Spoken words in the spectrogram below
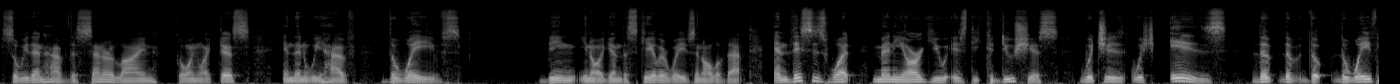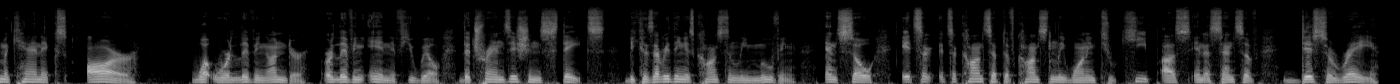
So we then have the center line going like this and then we have the waves being you know again the scalar waves and all of that. And this is what many argue is the caduceus which is which is the the the, the wave mechanics are what we're living under or living in if you will. The transition states because everything is constantly moving. And so it's a it's a concept of constantly wanting to keep us in a sense of disarray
